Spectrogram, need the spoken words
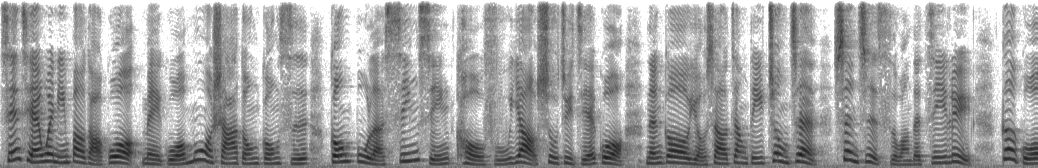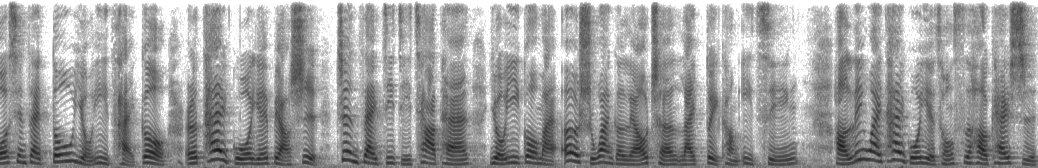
先前为您报道过，美国默沙东公司公布了新型口服药数据结果，能够有效降低重症甚至死亡的几率。各国现在都有意采购，而泰国也表示正在积极洽谈，有意购买二十万个疗程来对抗疫情。好，另外泰国也从四号开始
